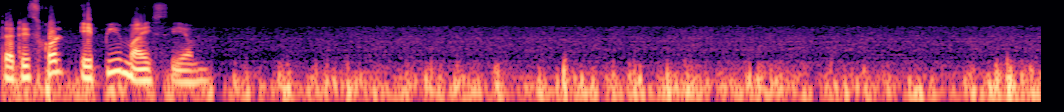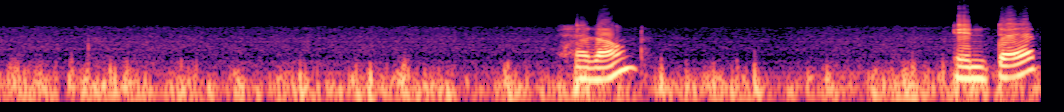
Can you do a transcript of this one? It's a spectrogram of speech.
that is called epimysium. Around entire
